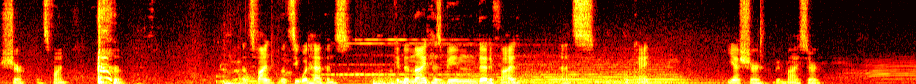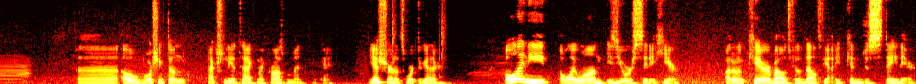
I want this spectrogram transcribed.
Sure, that's fine. that's fine. Let's see what happens. Okay, the knight has been deadified. That's okay. Yeah, sure. Goodbye, sir. Uh, oh, Washington actually attacked my crossbowmen. Okay. Yeah, sure, let's work together. All I need, all I want is your city here. I don't care about Philadelphia, it can just stay there.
